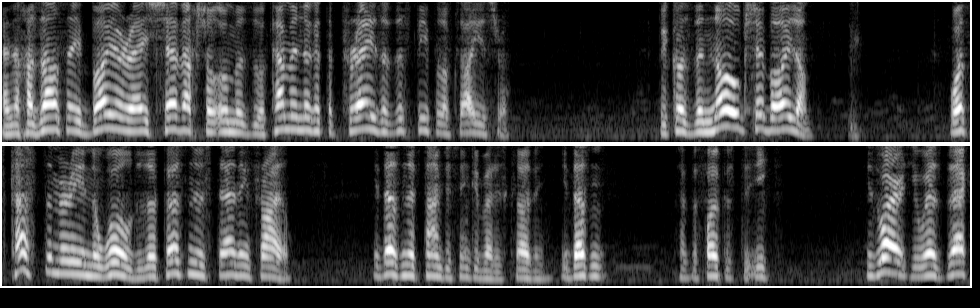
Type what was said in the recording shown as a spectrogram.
And the Chazal say, Boyerei Shevach Shal. Come and look at the praise of this people of Klal Yisrael. Because the Nog Sheba what's customary in the world is a person who's standing trial. He doesn't have time to think about his clothing. He doesn't have the focus to eat. He's worried. He wears black.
